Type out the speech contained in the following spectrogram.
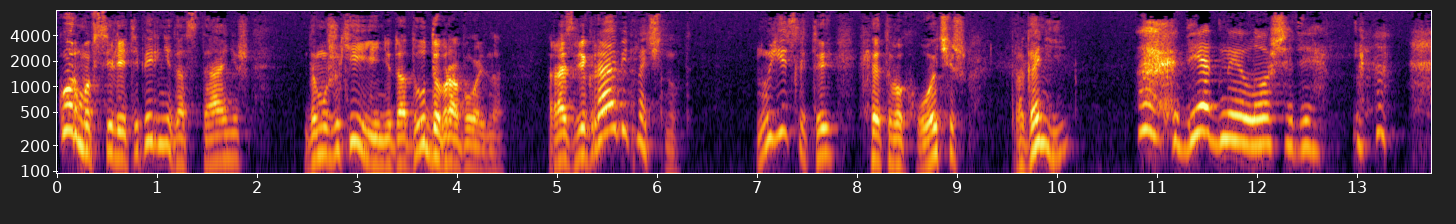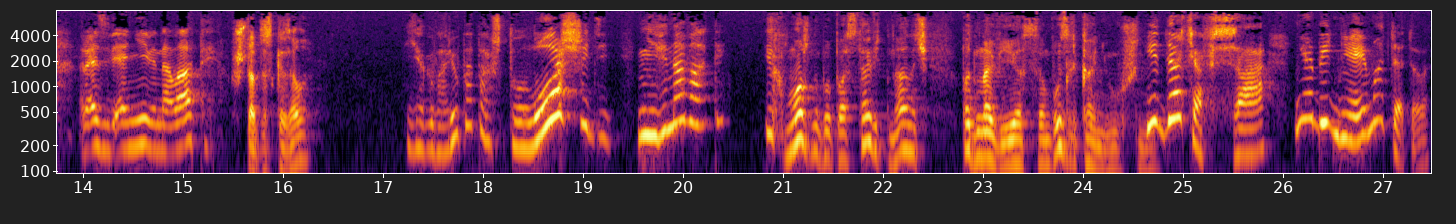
Корма в селе теперь не достанешь. Да мужики ей не дадут добровольно. Разве грабить начнут? Ну, если ты этого хочешь, прогони. Ах, бедные лошади. Разве они виноваты? Что ты сказала? Я говорю, папа, что лошади не виноваты. Их можно бы поставить на ночь под навесом возле конюшни. И дать овса. Не обеднеем от этого.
